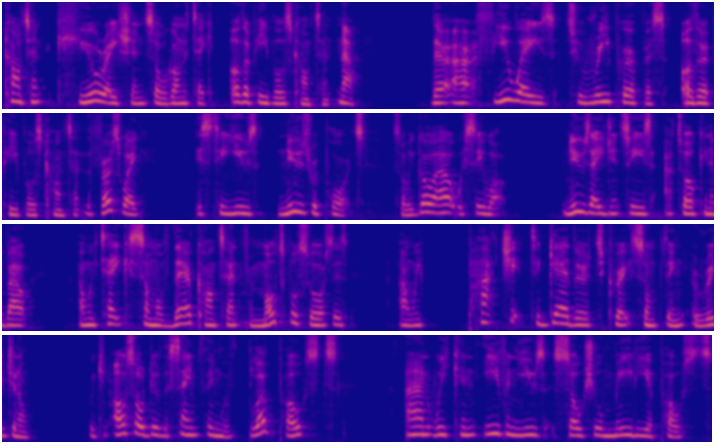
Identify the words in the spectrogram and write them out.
content curation, so we're going to take other people's content. Now, there are a few ways to repurpose other people's content. The first way is to use news reports. So we go out, we see what news agencies are talking about, and we take some of their content from multiple sources and we patch it together to create something original. We can also do the same thing with blog posts, and we can even use social media posts.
